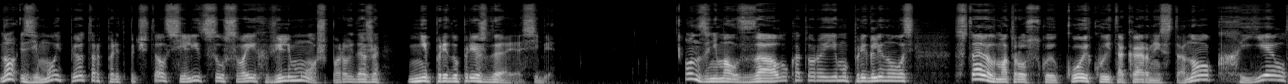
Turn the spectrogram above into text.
Но зимой Петр предпочитал селиться у своих вельмож, порой даже не предупреждая о себе. Он занимал залу, которая ему приглянулась, ставил матросскую койку и токарный станок, ел,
